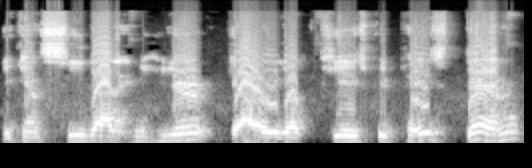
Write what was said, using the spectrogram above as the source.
You can see that in here, gallery.php page. Then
